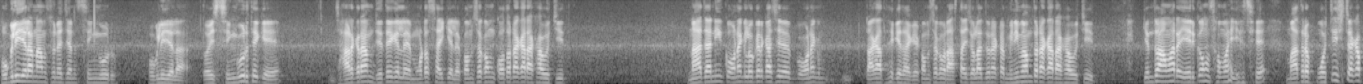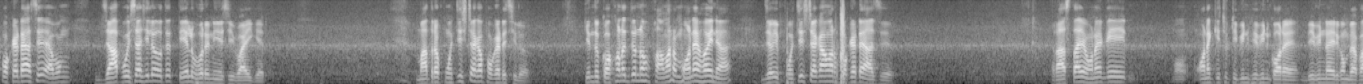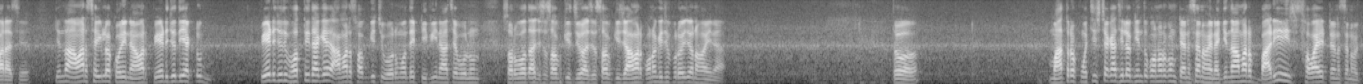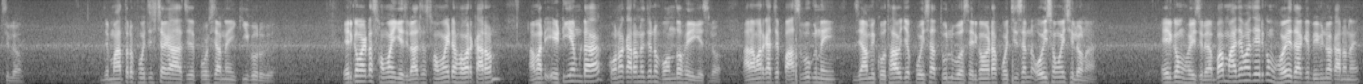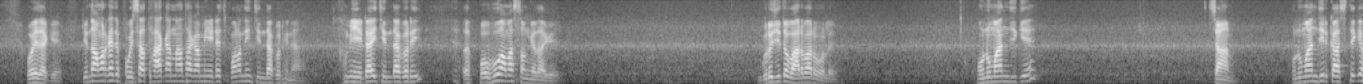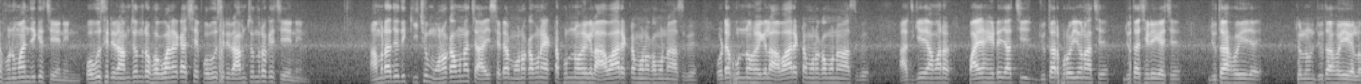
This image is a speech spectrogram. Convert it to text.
হুগলি জেলা নাম শুনেছেন, সিঙ্গুর, হুগলি জেলা। তো এই সিঙ্গুর থেকে ঝাড়গ্রাম যেতে গেলে মোটর সাইকেলে কমসে কম কত টাকা রাখা উচিত? না জানি, অনেক লোকের কাছে অনেক টাকা থেকে থাকে। কমসে কম রাস্তায় চলার জন্য একটা মিনিমাম তো টাকা রাখা উচিত। কিন্তু আমার এরকম সময় গেছে, মাত্র পঁচিশ টাকা পকেটে আছে এবং যা পয়সা ছিল ওতে তেল ভরে নিয়েছি বাইকের। মাত্র পঁচিশ টাকা পকেটে ছিল। কিন্তু কখনোর জন্য আমার মনে হয় না যে ওই পঁচিশ টাকা আমার পকেটে আছে। রাস্তায় অনেকে অনেক কিছু টিফিন ফিফিন করে, বিভিন্ন এরকম ব্যাপার আছে। কিন্তু আমার সেগুলো করি না। আমার পেট যদি একটু, পেট যদি ভর্তি থাকে, আমার সব কিছু ওর মধ্যে টিফিন আছে বলুন, শরবত আছে সব কিছু আছে সব কিছু আমার কোনো কিছু প্রয়োজন হয় না। তো মাত্র পঁচিশ টাকা ছিল, কিন্তু কোনো রকম টেনশন হয় না। কিন্তু আমার বাড়ি সবাই টেনশন হচ্ছিল যে মাত্র পঁচিশ টাকা আছে, পয়সা নেই, কী করবে? এরকম একটা সময় গেছিল। আচ্ছা সময়টা হওয়ার কারণ, আমার এটিএমটা কোনো কারণের জন্য বন্ধ হয়ে গেছিল। আর আমার কাছে পাসবুক নেই যে আমি কোথাও যে পয়সা তুলবো, সেরকম একটা পজিশন ওই সময় ছিল না। এরকম হয়েছিল। বা মাঝে মাঝে এরকম হয়ে থাকে বিভিন্ন কারণে, হয়ে থাকে। কিন্তু আমার কাছে পয়সা থাক আর না থাক, আমি এটা কোনোদিন চিন্তা করি না। আমি এটাই চিন্তা করি প্রভু আমার সঙ্গে থাকে। গুরুজি তো বারবার বলে, হনুমানজিকে চান। হনুমানজির কাছ থেকে হনুমানজিকে চেয়ে নিন। প্রভু শ্রী রামচন্দ্র ভগবানের কাছে, প্রভু শ্রী রামচন্দ্রকে চেয়ে নিন। আমরা যদি কিছু মনোকামনা চাই, সেটা মনোকামনা একটা পূর্ণ হয়ে গেলে আবার একটা মনোকামনা আসবে। ওটা পূর্ণ হয়ে গেলে আবার একটা মনোকামনা আসবে। আজকে আমার পায়ে হেঁটে যাচ্ছি, জুতার প্রয়োজন আছে, জুতা ছিঁড়ে গেছে, জুতা হয়ে যায়। চলুন, জুতা হয়ে গেল।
